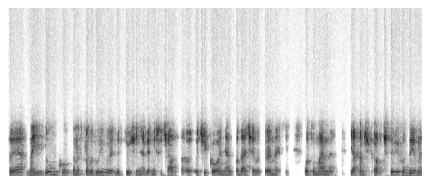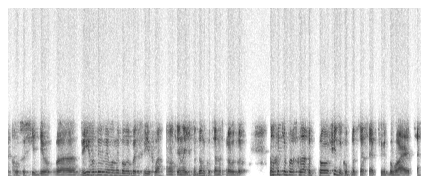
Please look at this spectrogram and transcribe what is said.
це на їх думку, це несправедливе відключення, вірніше час е, очікування подачі електроенергії. От у мене я там чекав 4 години, у сусідів 2 е, години вони були без світла. От і на їхню думку це несправедливо. Ну, я хотів би розказати про фізику процесу, як це відбувається.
